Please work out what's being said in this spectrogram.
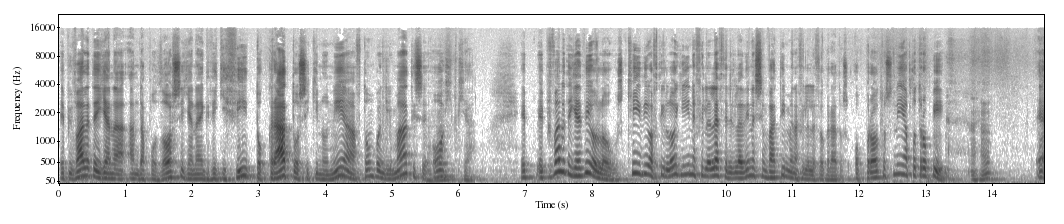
Επιβάλλεται για να ανταποδώσει, για να εκδικηθεί το κράτος, η κοινωνία αυτών που εγκλημάτισε; Όχι πια. Ε, επιβάλλεται για δύο λόγους. Και οι δύο αυτοί λόγοι είναι φιλελεύθεροι, δηλαδή είναι συμβατοί με ένα φιλελεύθερο κράτος. Ο πρώτος είναι η αποτροπή. Ε,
